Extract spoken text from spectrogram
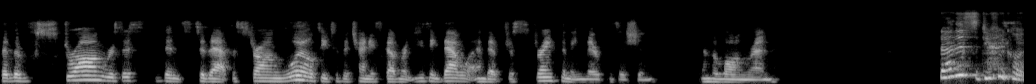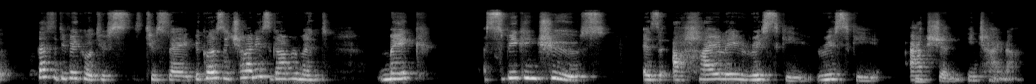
that the strong resistance to that, the strong loyalty to the Chinese government, do you think that will end up just strengthening their position in the long run? That is difficult. That's difficult to to say because the Chinese government make speaking truth is a highly risky risky action in China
